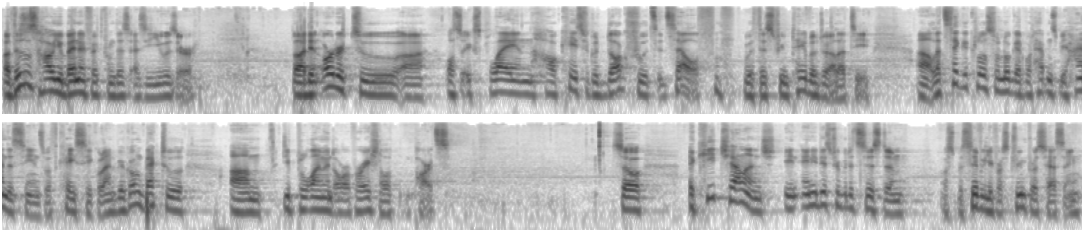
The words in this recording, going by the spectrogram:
But this is how you benefit from this as a user. But in order to uh, also explain how KSQL dogfoods itself with the stream table duality, uh, let's take a closer look at what happens behind the scenes with KSQL. And we're going back to um, deployment or operational parts. So a key challenge in any distributed system, or specifically for stream processing,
